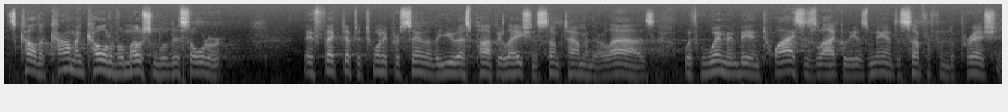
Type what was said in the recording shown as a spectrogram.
it's called the common cold of emotional disorder. They affect up to 20% of the U.S. population sometime in their lives, with women being twice as likely as men to suffer from depression.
